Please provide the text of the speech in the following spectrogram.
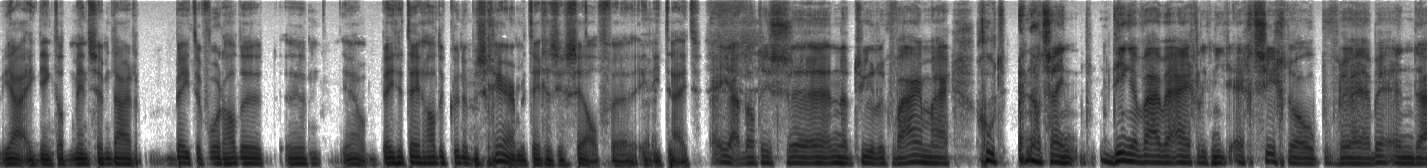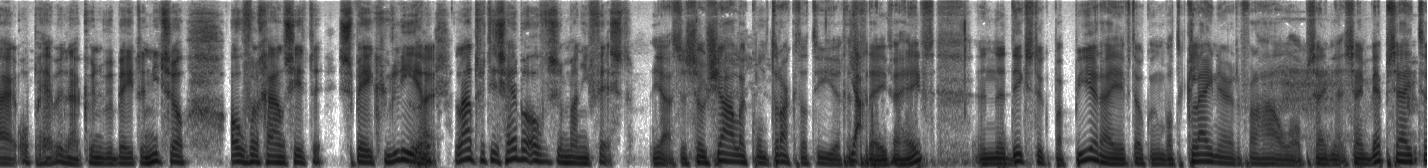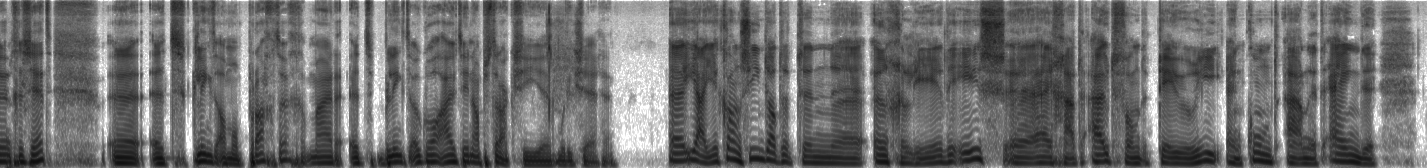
ja, ik denk dat mensen hem daar beter voor hadden, ja, beter tegen hadden kunnen beschermen tegen zichzelf in die tijd. Ja, dat is natuurlijk waar. Maar goed, dat zijn dingen waar we eigenlijk niet echt zicht op hebben en daarop hebben. Daar kunnen we beter niet zo over gaan zitten speculeren Nee. Laten we het eens hebben over zijn manifest. Ja, zijn sociale contract dat hij uh, geschreven ja. heeft. Een uh, dik stuk papier. Hij heeft ook een wat kleiner verhaal op zijn, uh, zijn website gezet. het klinkt allemaal prachtig, maar het blinkt ook wel uit in abstractie, moet ik zeggen. ja, je kan zien dat het een, een geleerde is. hij gaat uit van de theorie en komt aan het einde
